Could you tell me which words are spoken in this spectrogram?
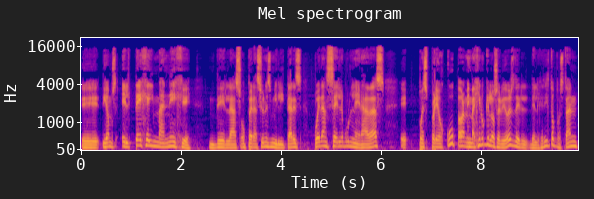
eh, digamos, el teje y maneje de las operaciones militares puedan ser vulneradas, eh, pues preocupa. Ahora, me imagino que los servidores del, ejército pues están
